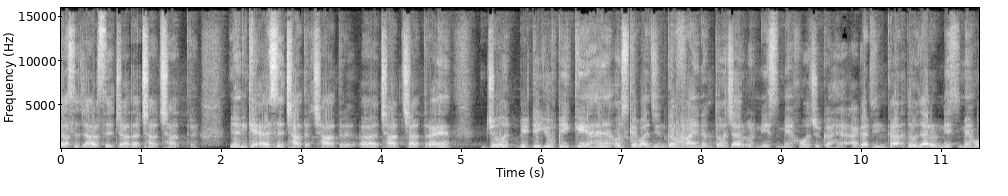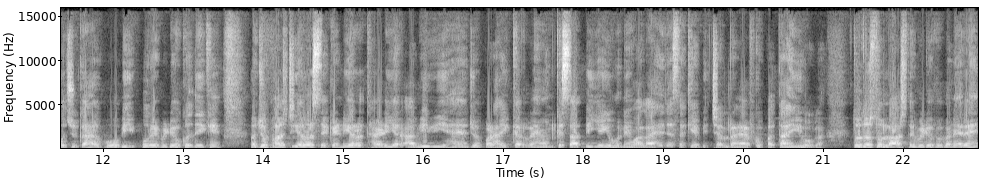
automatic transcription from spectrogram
दस हज़ार से ज़्यादा छात्र छात्र यानी कि ऐसे छात्र छात्र छात्र छात्राएँ जो बेटी यूपी के हैं, उसके बाद जिनका फाइनल 2019 में हो चुका है। अगर जिनका 2019 में हो चुका है, वो भी पूरे वीडियो को देखें। और जो फ़र्स्ट ईयर और सेकेंड ईयर और थर्ड ईयर अभी भी हैं, जो पढ़ाई कर रहे हैं, उनके साथ भी यही होने वाला है, जैसा कि अभी चल रहा है, आपको पता ही होगा। तो दोस्तों लास्ट तक वीडियो पे बने रहें।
